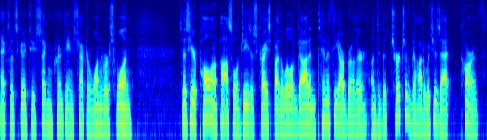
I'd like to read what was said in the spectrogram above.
Next, let's go to 2 Corinthians chapter 1, verse 1. Says here, Paul, an apostle of Jesus Christ by the will of God, and Timothy, our brother, unto the church of God which is at Corinth,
